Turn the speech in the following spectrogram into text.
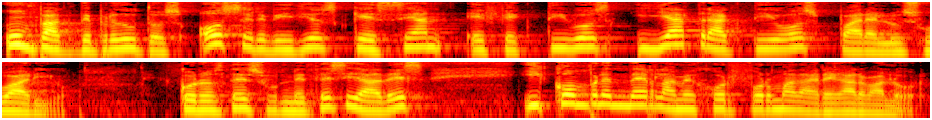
un pack de productos o servicios que sean efectivos y atractivos para el usuario, conocer sus necesidades y comprender la mejor forma de agregar valor.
